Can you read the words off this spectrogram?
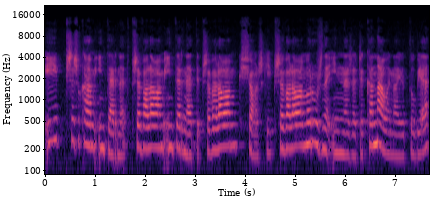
i przeszukałam internet, przewalałam internety, przewalałam książki, przewalałam różne inne rzeczy, kanały na YouTubie.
